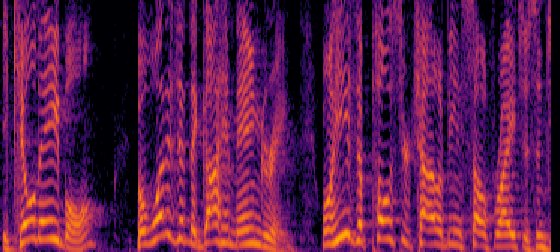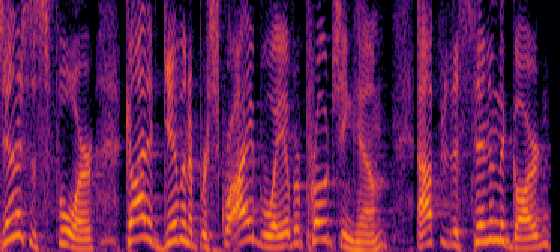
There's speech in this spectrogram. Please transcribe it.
He killed Abel, but what is it that got him angry? Well, he's a poster child of being self righteous. In Genesis 4, God had given a prescribed way of approaching him after the sin in the garden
